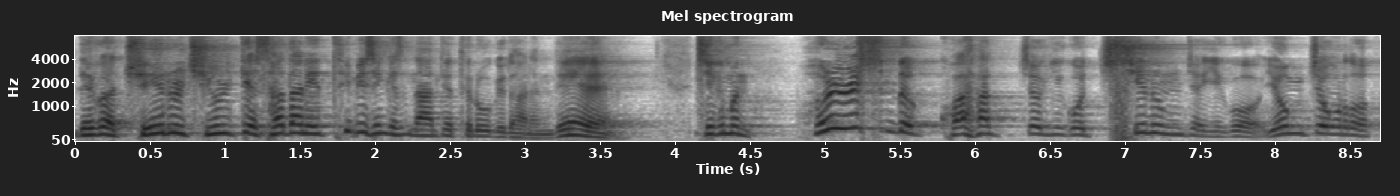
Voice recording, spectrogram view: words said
내가 죄를 지을 때 사단의 틈이 생겨서 나한테 들어오기도 하는데 지금은 훨씬 더 과학적이고 지능적이고 영적으로도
